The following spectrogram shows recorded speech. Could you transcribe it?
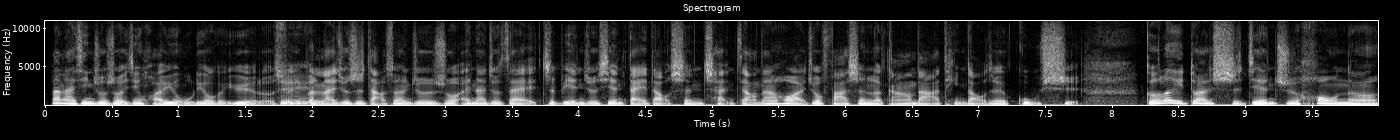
搬来新竹的时候已经怀孕五六个月了，所以本来就是打算就是说，哎，那就在这边就先待到生产这样。但是后来就发生了刚刚大家听到这个故事。隔了一段时间之后呢，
